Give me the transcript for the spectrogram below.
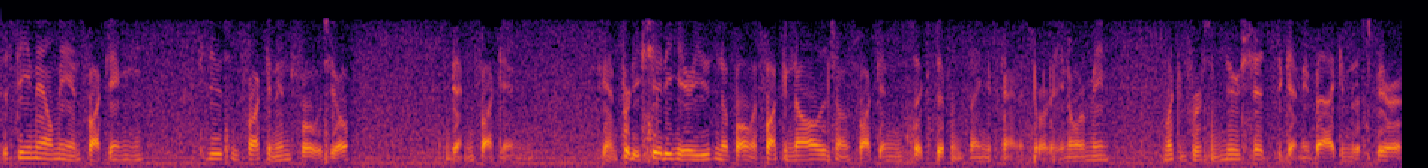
just email me and fucking do some fucking infos, yo. I'm getting fucking, getting pretty shitty here using up all my fucking knowledge on fucking six different things, kind of, sort of, you know what I mean? I'm looking for some new shit to get me back into the spirit.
